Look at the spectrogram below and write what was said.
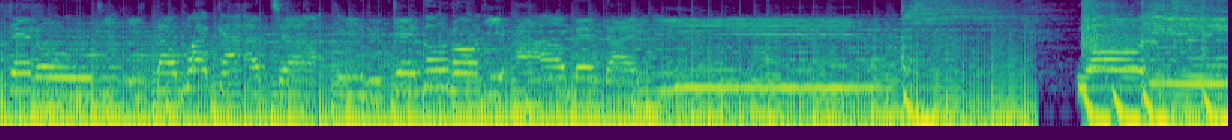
してローリー板はガゃいるけどロリ雨だいロリー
